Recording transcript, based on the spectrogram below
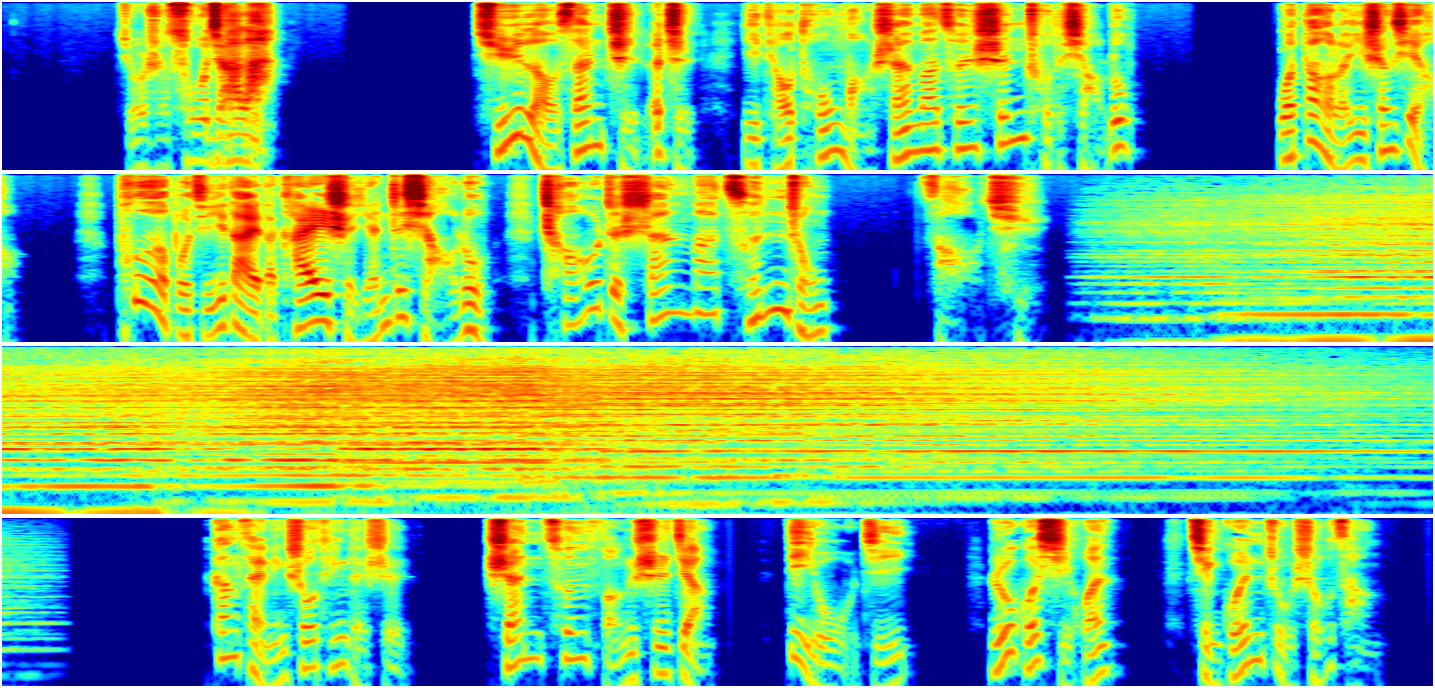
就是苏家了。徐老三指了指一条通往山洼村深处的小路，我道了一声谢后，迫不及待地开始沿着小路朝着山洼村中走去。刚才您收听的是《山村逢尸匠》第五集。如果喜欢，请关注收藏。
